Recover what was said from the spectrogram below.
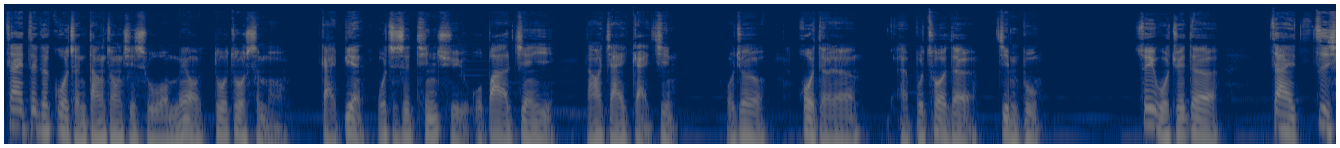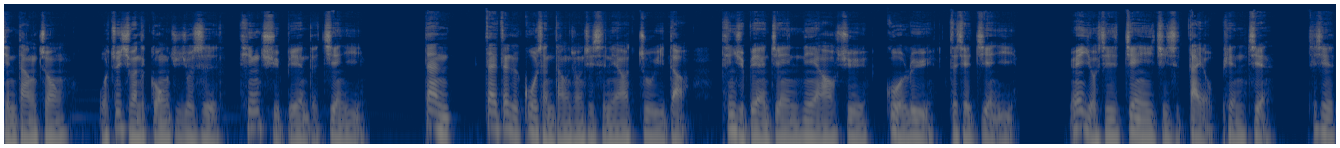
在这个过程当中，其实我没有多做什么改变，我只是听取我爸的建议，然后加以改进，我就获得了。呃，不错的进步，所以我觉得在自省当中，我最喜欢的工具就是听取别人的建议。但在这个过程当中，其实你要注意到，听取别人建议，你也要去过滤这些建议，因为有些建议其实带有偏见，这些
